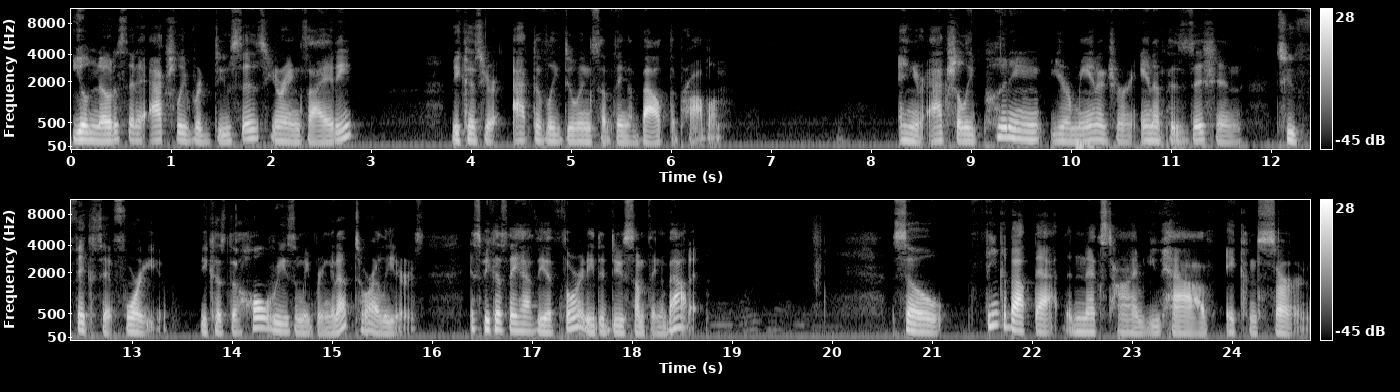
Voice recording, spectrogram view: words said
you'll notice that it actually reduces your anxiety because you're actively doing something about the problem. And you're actually putting your manager in a position to fix it for you. Because the whole reason we bring it up to our leaders is because they have the authority to do something about it. So think about that the next time you have a concern.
